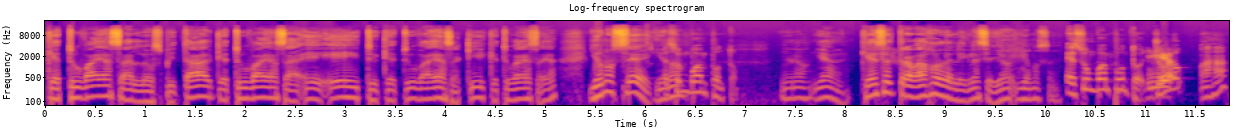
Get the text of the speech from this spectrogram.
que tú vayas al hospital, que tú vayas a AA, tú- que tú vayas aquí, que tú vayas allá. Yo no sé. You es know? un buen punto. You know, yeah. ¿Qué es el trabajo de la iglesia? Yo, yo no sé. Es un buen punto. Yo Yo- lo- Ajá.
